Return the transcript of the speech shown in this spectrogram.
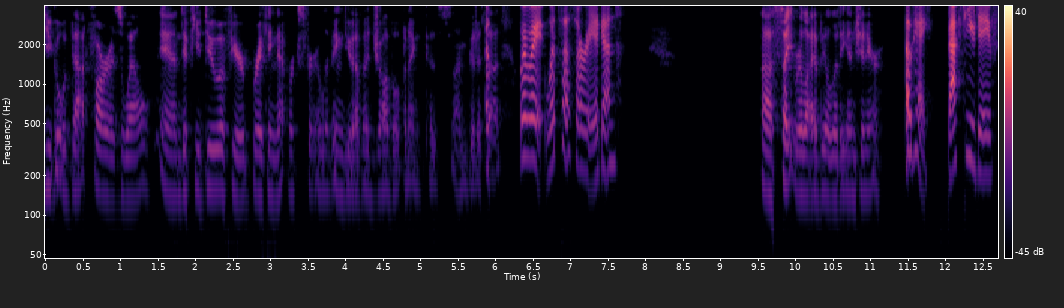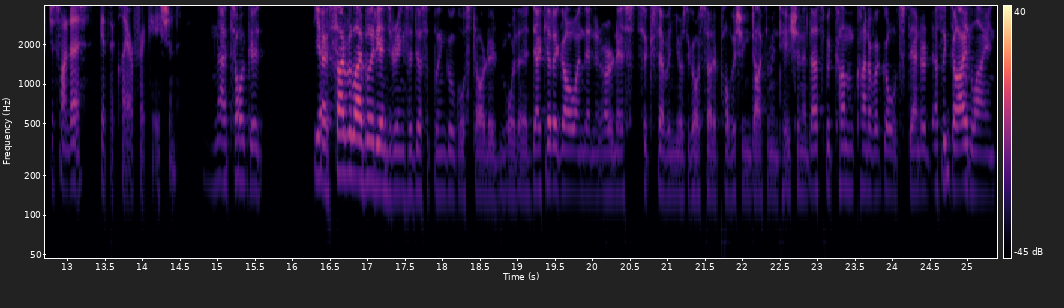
do you go that far as well? And if you do, if you're breaking networks for a living, do you have a job opening? Because I'm good at oh, that. Wait, wait, what's SRE again? Uh, site reliability engineer. Okay, back to you, Dave. Just want to get the clarification. That's all good. Yeah, site reliability engineering is a discipline Google started more than a decade ago, and then in earnest, six, seven years ago, started publishing documentation. And that's become kind of a gold standard as a guideline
